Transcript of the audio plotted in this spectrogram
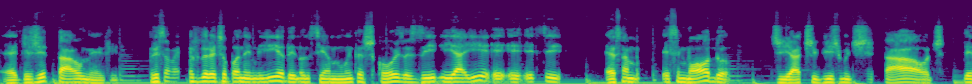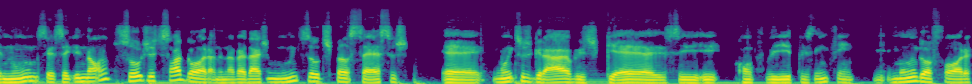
é, digital mesmo. Principalmente durante a pandemia, denunciando muitas coisas, e, e aí esse, essa, esse modo de ativismo digital, de denúncias, ele não surge só agora, né? na verdade, muitos outros processos, é, muitos graves, guerras e, e conflitos, enfim, mundo afora,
